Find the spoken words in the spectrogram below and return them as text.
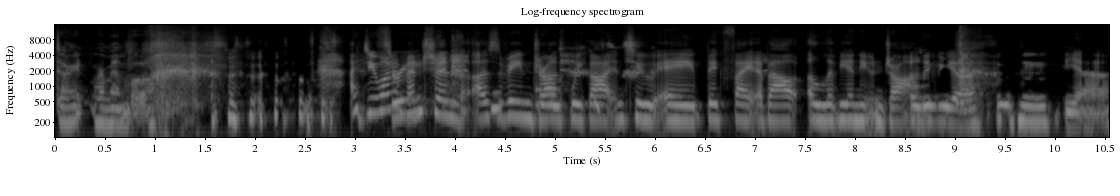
Don't remember. I do want to mention us being drunk. We got into a big fight about Olivia Newton John. Olivia. Mhm, Yeah.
